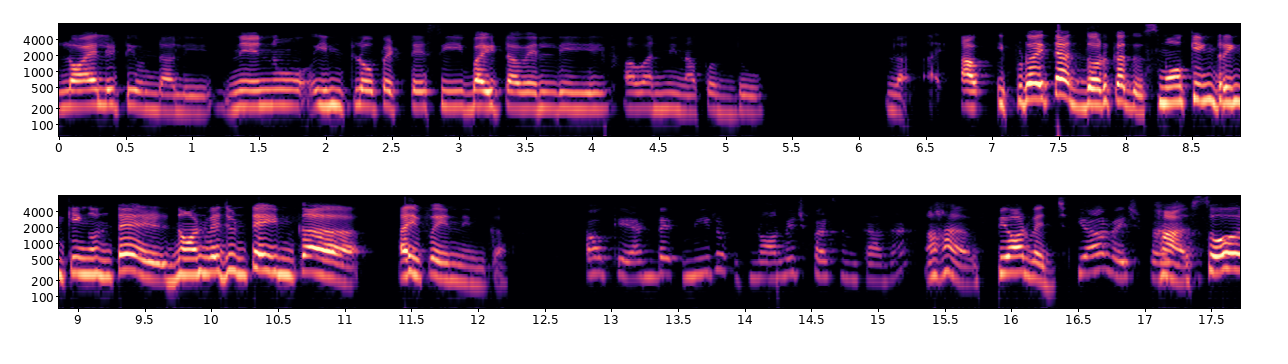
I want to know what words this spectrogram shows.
లాయలిటీ ఉండాలి. నేను ఇంట్లో పెట్టేసి బయట వెళ్ళి అవన్నీ నాకు వద్దు ఇలా, ఆ- ఇప్పుడు అయితే అది దొరకదు. స్మోకింగ్ డ్రింకింగ్ ఉంటే నాన్ వెజ్ ఉంటే ఇంకా అయిపోయింది ఇంకా. ఓకే. అంటే మీరు నాన్ వెజ్ పర్సన్ కాదా? Pure veg. Pure veg so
